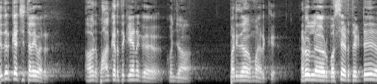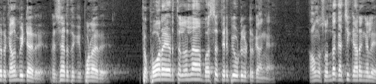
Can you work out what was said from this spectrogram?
எதிர்க்கட்சி தலைவர் அவர் பார்க்கறதுக்கே எனக்கு கொஞ்சம் பரிதாபமாக இருக்குது நடுவில் ஒரு பஸ்ஸை எடுத்துக்கிட்டு அவர் கிளம்பிட்டார். பிரச்சாரத்துக்கு போனார். இப்போ போகிற இடத்துலலாம் பஸ்ஸை திருப்பி விட்டுக்கிட்டு இருக்காங்க. அவங்க சொந்த கட்சிக்காரங்களே.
